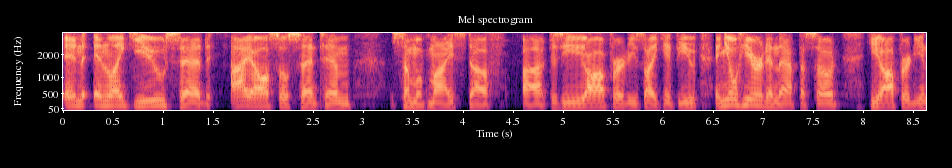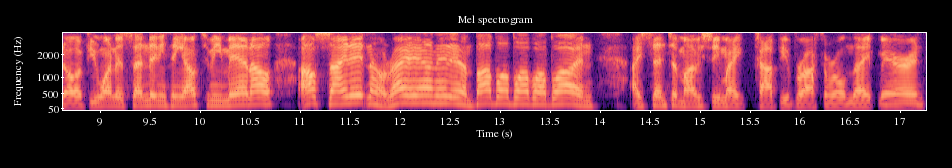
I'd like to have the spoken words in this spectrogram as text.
And and like you said i also sent him some of my stuff because uh, he offered he's like if you and you'll hear it in the episode. He offered you know if you want to send anything out to me man i'll i'll sign it and i'll write it on it and blah blah blah blah blah. And i sent him obviously my copy of rock and roll nightmare and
